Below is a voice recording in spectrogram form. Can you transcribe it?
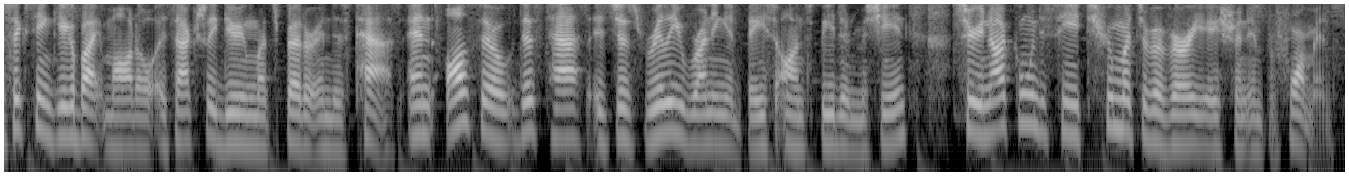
16 gigabyte model is actually doing much better in this task. And also this task is just really running it based on speed and machine. So you're not going to see too much of a variation in performance.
